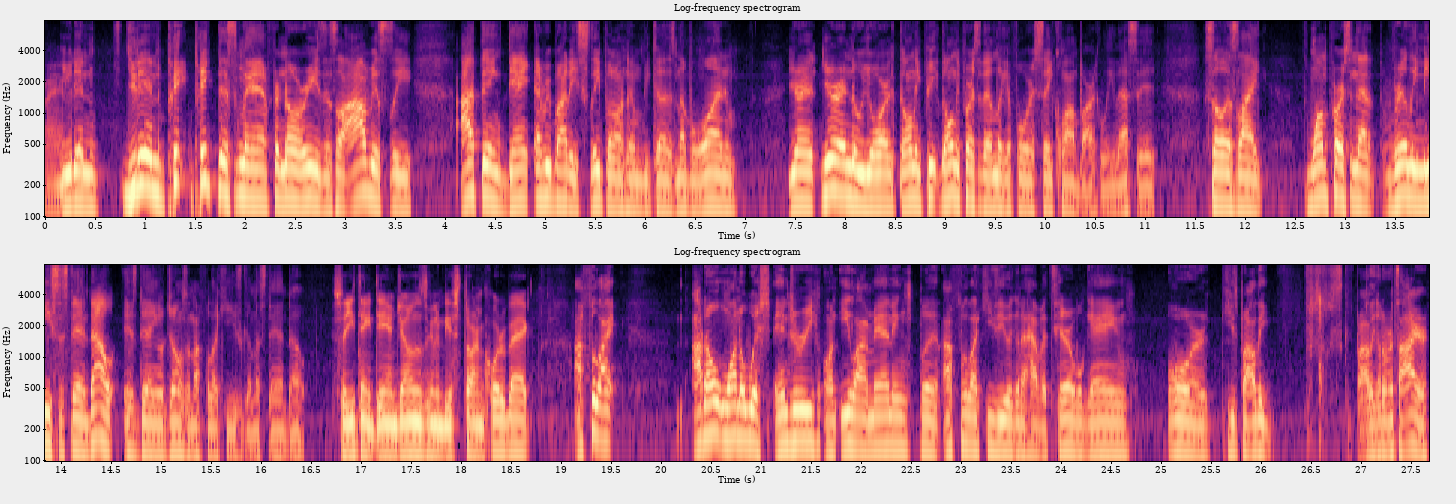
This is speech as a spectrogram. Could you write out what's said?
Right. You didn't you didn't pick pick this man for no reason. So obviously, I think Dan, everybody's sleeping on him because number one, you're in, you're in New York. The only pe- the only person they're looking for is Saquon Barkley. That's it. So it's like one person that really needs to stand out is Daniel Jones, and I feel like he's gonna stand out. So you think Daniel Jones is gonna be a starting quarterback? I feel like I don't want to wish injury on Eli Manning, but I feel like he's either gonna have a terrible game or he's probably probably gonna retire.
